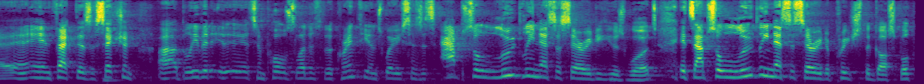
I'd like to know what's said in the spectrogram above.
In fact, there's a section, uh, I believe it, it's in Paul's letter to the Corinthians, where he says it's absolutely necessary to use words. It's absolutely necessary to preach the gospel,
